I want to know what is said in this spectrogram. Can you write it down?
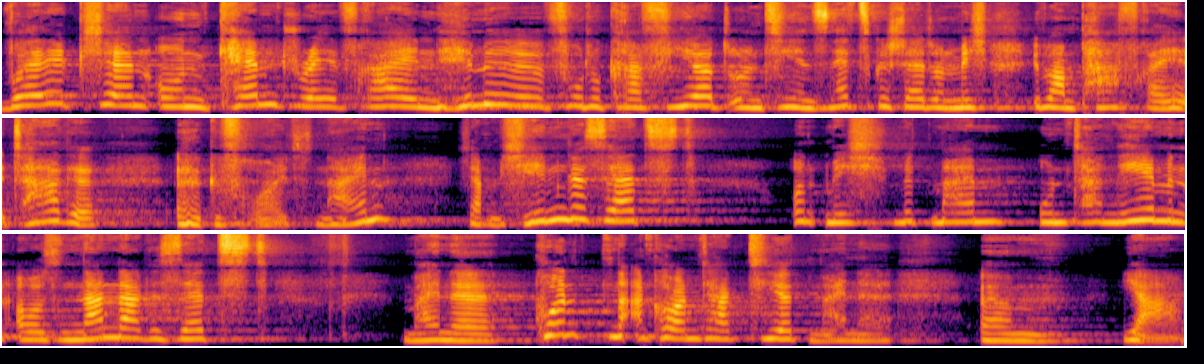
Wölkchen und Chemtrail-freien Himmel fotografiert und sie ins Netz gestellt und mich über ein paar freie Tage äh, gefreut. Nein, ich habe mich hingesetzt und mich mit meinem Unternehmen auseinandergesetzt, meine Kunden kontaktiert, meine ähm, ja,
